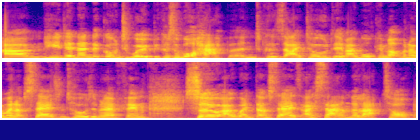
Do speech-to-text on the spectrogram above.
Um, he didn't end up going to work because of what happened, because I told him, I woke him up when I went upstairs and told him and everything. So I went downstairs, I sat on the laptop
